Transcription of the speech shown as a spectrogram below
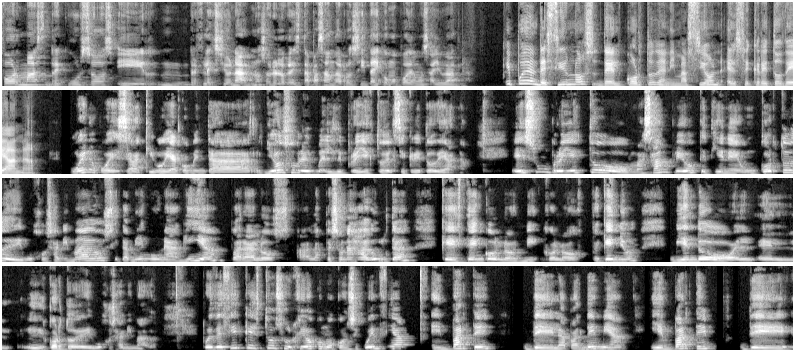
formas, recursos y mm, reflexionar ¿no? sobre lo que le está pasando a Rosita y cómo podemos ayudarla. ¿Qué pueden decirnos del corto de animación El secreto de Ana? Bueno, pues aquí voy a comentar yo sobre el proyecto del secreto de Ana. Es un proyecto más amplio que tiene un corto de dibujos animados y también una guía para los, las personas adultas que estén con los, con los pequeños viendo el, el corto de dibujos animados. Pues decir que esto surgió como consecuencia en parte de la pandemia y en parte de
